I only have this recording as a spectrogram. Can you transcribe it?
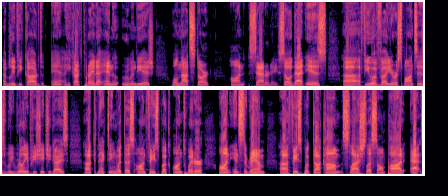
I believe Ricardo, uh, Ricardo Pereira and Ruben Dias will not start on Saturday. So that is uh, a few of uh, your responses. We really appreciate you guys uh, connecting with us on Facebook, on Twitter, on Instagram, uh, facebook.com slash pod at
